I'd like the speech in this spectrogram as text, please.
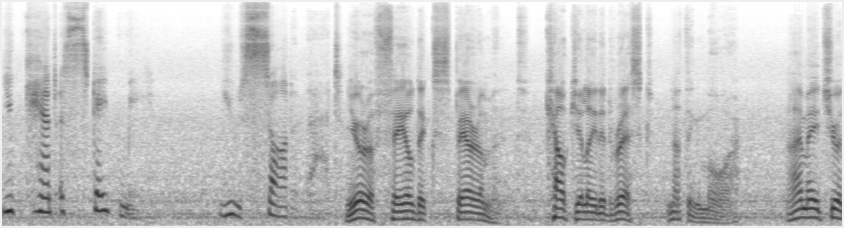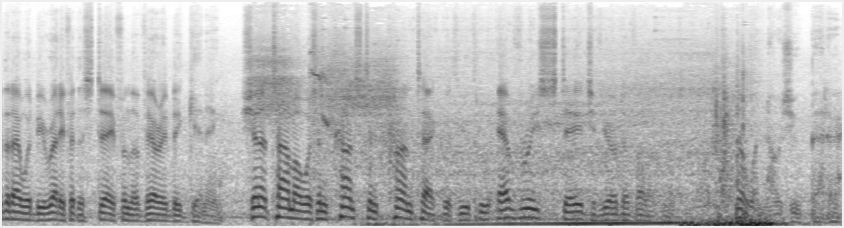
You can't escape me. You saw to that. You're a failed experiment. Calculated risk, nothing more. I made sure that I would be ready for this day from the very beginning. Shinatama was in constant contact with you through every stage of your development. No one knows you better.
